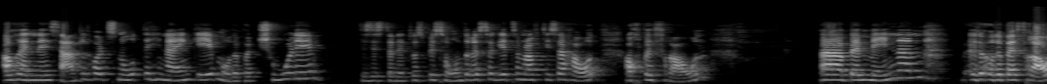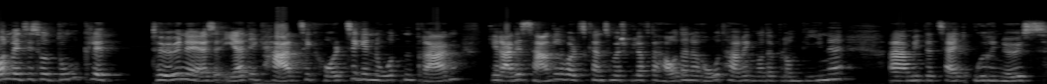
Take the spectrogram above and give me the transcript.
auch eine Sandelholznote hineingeben oder Patchouli. Das ist dann etwas Besonderes, so geht es einmal auf dieser Haut, auch bei Frauen. Äh, bei Männern äh, oder bei Frauen, wenn sie so dunkle Töne, also erdig, harzig, holzige Noten tragen. Gerade Sandelholz kann zum Beispiel auf der Haut einer Rothaarigen oder Blondine äh, mit der Zeit urinös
